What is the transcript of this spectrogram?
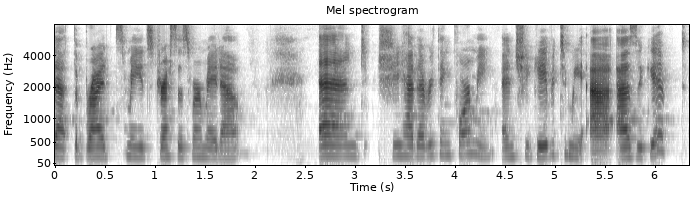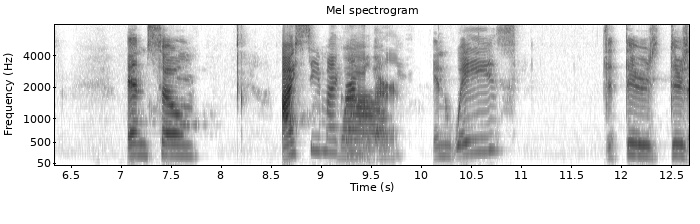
that the bridesmaids dresses were made out and she had everything for me and she gave it to me a, as a gift and so i see my Wow. grandmother in ways that there's there's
